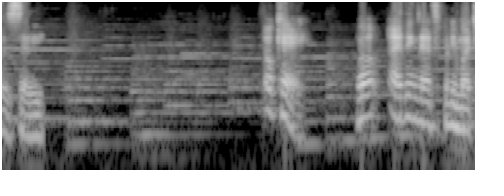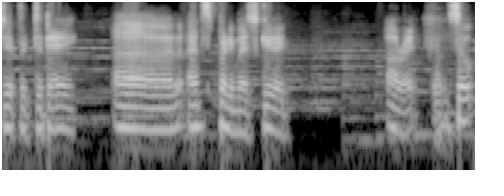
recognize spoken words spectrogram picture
To the city. Okay. Well, I think that's pretty much it for today. Uh, that's pretty much good. Alright, so...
